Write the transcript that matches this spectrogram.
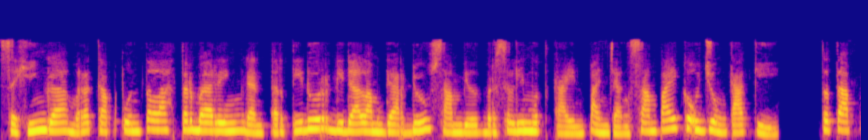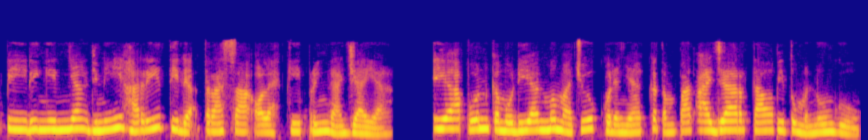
sehingga mereka pun telah terbaring dan tertidur di dalam gardu sambil berselimut kain panjang sampai ke ujung kaki. Tetapi dinginnya dini hari tidak terasa oleh Ki Pringgajaya. Ia pun kemudian memacu kudanya ke tempat ajar Talpitu menunggu.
